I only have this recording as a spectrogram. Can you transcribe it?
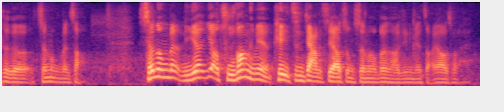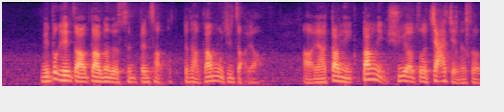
这个神农本草，神农本你要要处方里面可以增加的是要从神农本草经里面找药出来，你不可以找到那个神本草本草纲目去找药，啊，然后当你当你需要做加减的时候。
